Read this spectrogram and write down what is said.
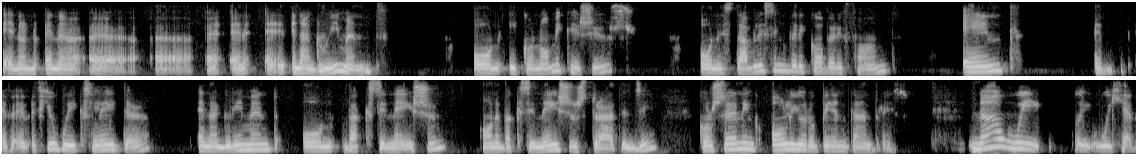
an an, an, uh, uh, an, an agreement on economic issues, on establishing the recovery fund, and a, a, a few weeks later, an agreement on vaccination, on a vaccination strategy concerning all European countries. Now we we, have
